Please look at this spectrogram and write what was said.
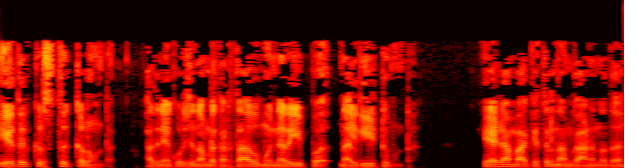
എതിർ ക്രിസ്തുക്കളുണ്ട്. അതിനെക്കുറിച്ച് നമ്മുടെ കർത്താവ് മുന്നറിയിപ്പ് നൽകിയിട്ടുമുണ്ട്. ഏഴാം വാക്യത്തിൽ നാം കാണുന്നത്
